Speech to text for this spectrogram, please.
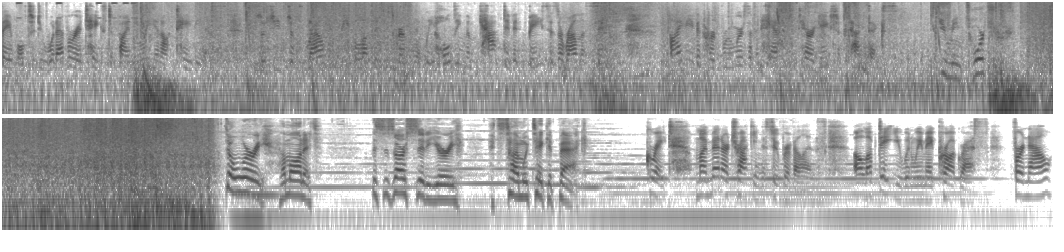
Sable to do whatever it takes to find Li and Octavius. So she's just rounding people up indiscriminately, holding them captive in bases around the city. I've even heard rumors of enhanced interrogation tactics. You mean torture? Don't worry, I'm on it. This is our city, Yuri. It's time we take it back. Great. My men are tracking the supervillains. I'll update you when we make progress. For now,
